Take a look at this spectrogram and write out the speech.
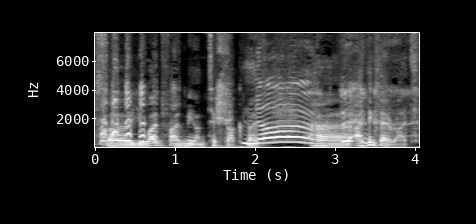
so you won't find me on TikTok. But, no. Uh, I think they're right.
